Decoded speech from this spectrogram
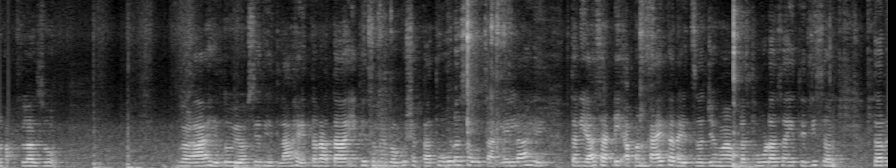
तर आपला जो गळा आहे तो व्यवस्थित घेतला आहे. तर आता इथे तुम्ही बघू शकता थोडंसं उतारलेलं आहे. तर यासाठी आपण काय करायचं? जेव्हा आपला थोडासा इथे दिसल तर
